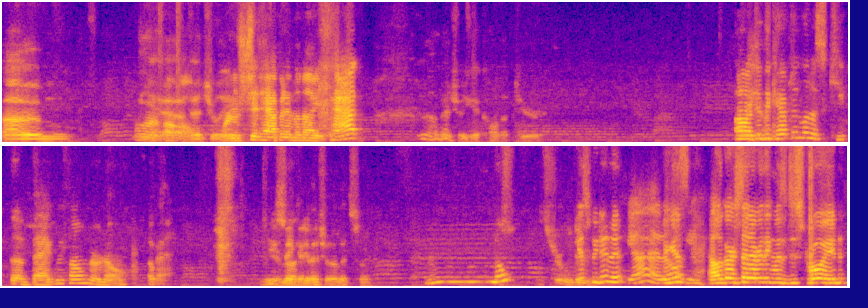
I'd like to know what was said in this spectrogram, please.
Um. Or, yeah, uh-oh. eventually. Or does shit happen in the night? Pat, Well, eventually, you get called up to your. uh, did the captain let us keep the bag we found or no? Okay. You So- make any mention of it, so. Mm, nope. That's true. We Guess we did it. Yeah, I no, guess he- Algar said everything was destroyed.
